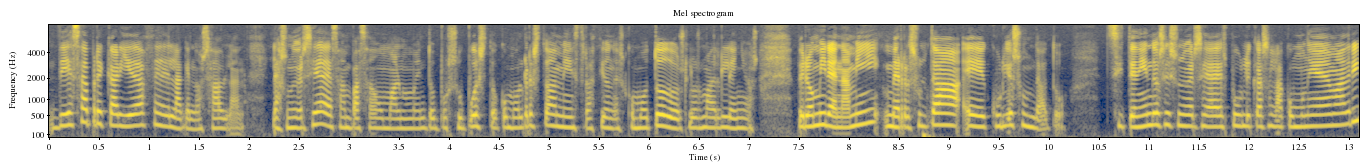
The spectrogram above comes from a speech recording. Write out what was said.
de esa precariedad de la que nos hablan. Las universidades han pasado un mal momento, por supuesto, como el resto de administraciones, como todos los madrileños. Pero miren, a mí me resulta eh, curioso un dato. si teniendo seis universidades públicas en la Comunidad de Madrid,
